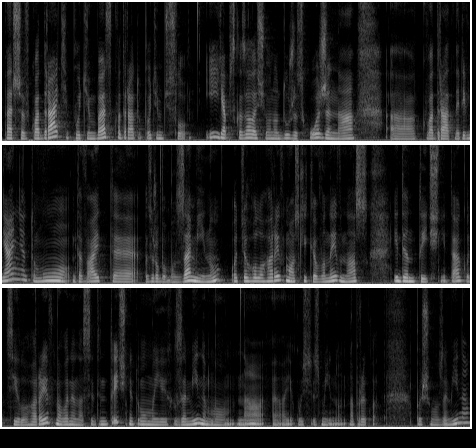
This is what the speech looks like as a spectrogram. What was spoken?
Перше в квадраті, потім без квадрату, потім число. І я б сказала, що воно дуже схоже на е, квадратне рівняння, тому давайте зробимо заміну оцього логарифму, оскільки вони в нас ідентичні. Так? Оці логарифми вони в нас ідентичні, тому ми їх замінимо на е, якусь зміну. Наприклад, пишемо заміна.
